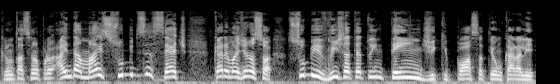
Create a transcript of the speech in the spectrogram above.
que não tá sendo apro- ainda mais sub-17. Cara, imagina só, sub-20 até tu entende que possa ter um cara ali.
